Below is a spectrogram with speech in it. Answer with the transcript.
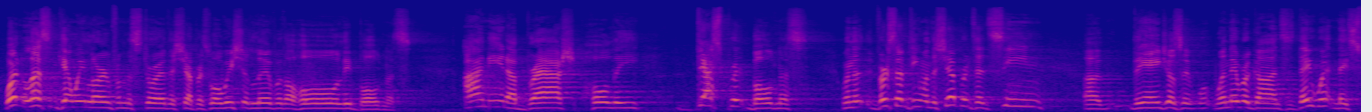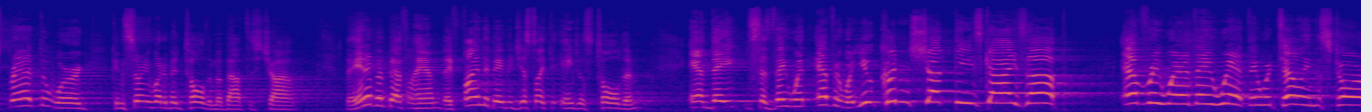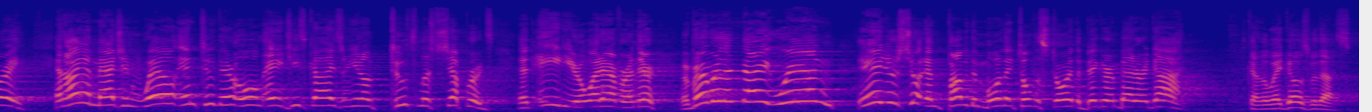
what lesson can we learn from the story of the shepherds? Well, we should live with a holy boldness. I mean, a brash, holy, desperate boldness. When the, verse 17, when the shepherds had seen uh, the angels, when they were gone, says they went and they spread the word concerning what had been told them about this child. They end up in Bethlehem. They find the baby just like the angels told them. And they says they went everywhere. You couldn't shut these guys up. Everywhere they went, they were telling the story. And I imagine well into their old age, these guys are, you know, toothless shepherds at 80 or whatever. And they're, remember the night when the angels showed, and probably the more they told the story, the bigger and better it got. It's kind of the way it goes with us.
